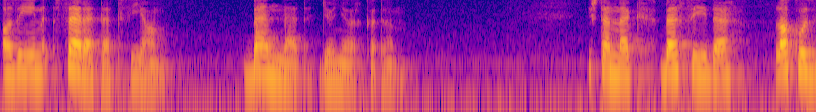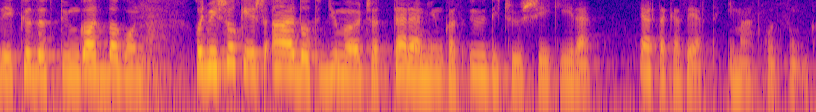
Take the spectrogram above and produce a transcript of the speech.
az én szeretett fiam, benned gyönyörködöm. Istennek beszéde lakozzék közöttünk gazdagon, hogy mi sok és áldott gyümölcsöt teremjünk az ő dicsőségére. Értek ezért imádkozzunk.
